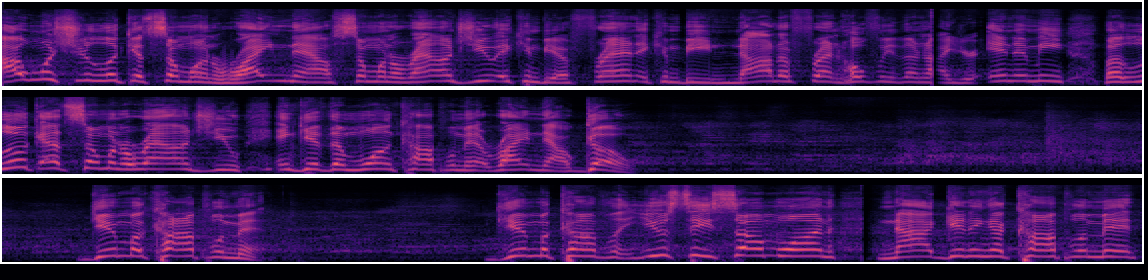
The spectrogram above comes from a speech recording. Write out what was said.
I want you to look at someone right now, someone around you. It can be a friend, it can be not a friend. Hopefully, they're not your enemy. But look at someone around you and give them one compliment right now. Go. Give them a compliment. Give them a compliment. You see someone not getting a compliment,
